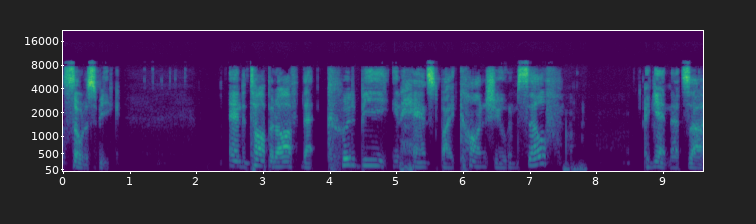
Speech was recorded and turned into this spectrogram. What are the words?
so to speak. And to top it off, that could be enhanced by Khonshu himself. Again, that's uh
